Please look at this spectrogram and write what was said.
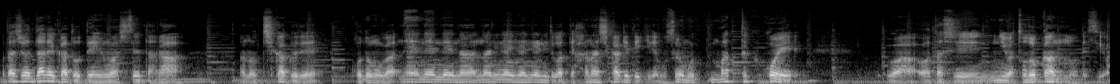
私は誰かと電話してたらあの近くで子供が「ねえねえねえな何々何々」とかって話しかけてきてもそれも全く声は私には届かんのですよ。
